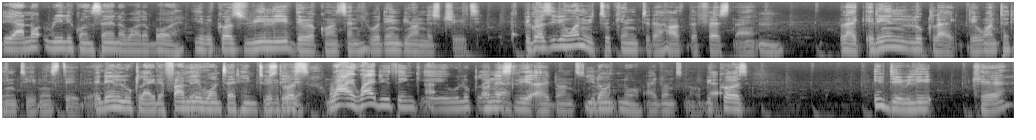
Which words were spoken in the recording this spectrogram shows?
they are not really concerned about the boy. yeah, because really, if they were concerned, he wouldn't be on the street. Because even when we took him to the house the first time, Mm. Like it didn't look like they wanted him to even stay there. It didn't look like the family Yeah. wanted him to Yeah, stay there. because- Why? Why do you think Uh, it would look like that? Honestly, I don't. You don't know. I don't know because if they really care,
